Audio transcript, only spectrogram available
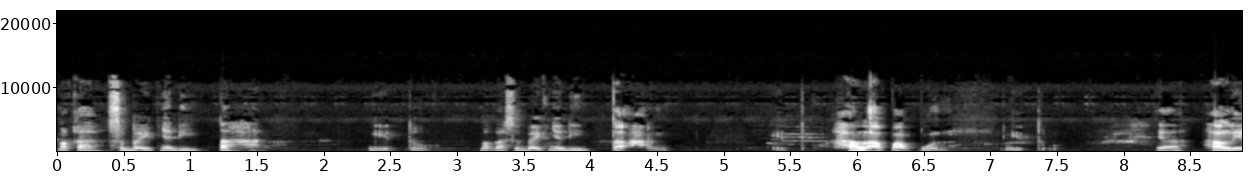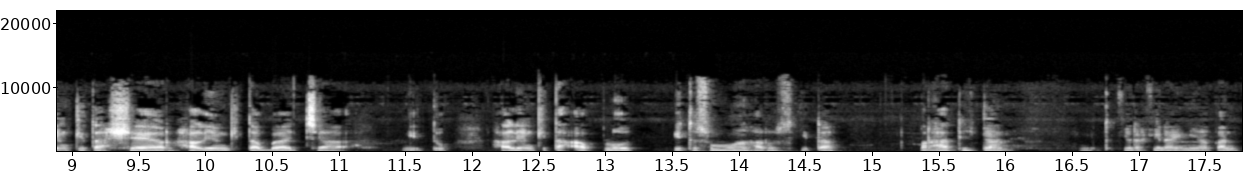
maka sebaiknya ditahan gitu maka sebaiknya ditahan itu hal apa pun gitu. Ya hal yang kita share hal yang kita baca gitu. Hal yang kita upload itu semua harus kita perhatikan gitu. Kira-kira ini akan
